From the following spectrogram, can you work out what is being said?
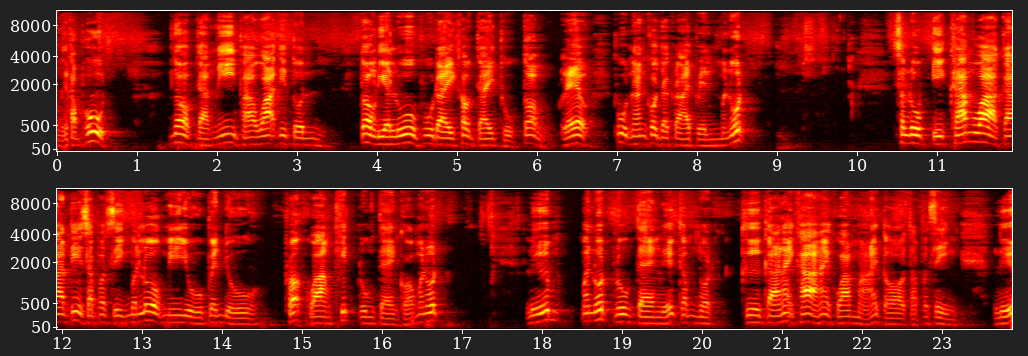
เหนือคำพูด นอกจากนี้ภาวะที่ตนต้องเรียนรู้ผู้ใดเข้าใจถูกต้อง แล้วผู้นั้นก็จะกลายเป็นมนุษย์ สรุปอีกครั้งว่าการที่สรรพสิ่งบนโลกมีอยู่เป็นอยู่ เพราะความคิดปรุงแต่งของมนุษย์ หรือมนุษย์ปรุงแต่งหรือกำหนดคือการให้ค่าให้ความหมายต่อสรรพสิ่ง หรือ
